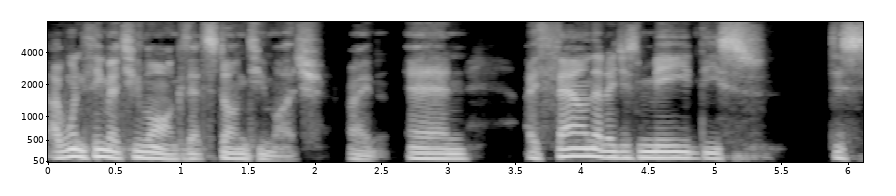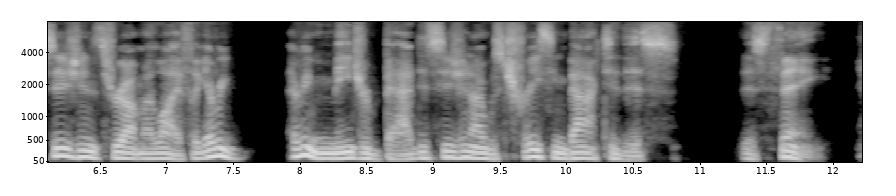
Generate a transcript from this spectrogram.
I wouldn't think about too long because that stung too much, right? And I found that I just made these decisions throughout my life. Like every every major bad decision I was tracing back to this this thing.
